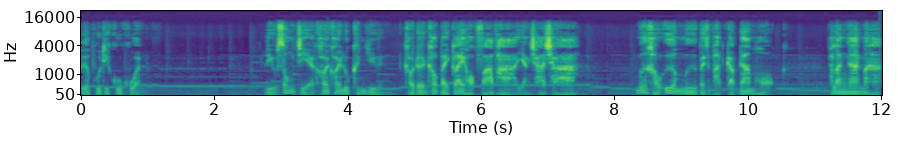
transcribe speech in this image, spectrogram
เพื่อผู้ที่คู่ควร หลิวซ่งเจียค่อยๆ ลุกขึ้นยืน เขาเดินเข้าไปใกล้หอกฟ้าผ่าอย่างช้าๆ เมื่อเขาเอื้อมมือไปสัมผัสกับด้ามหอก พลังงานมหา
